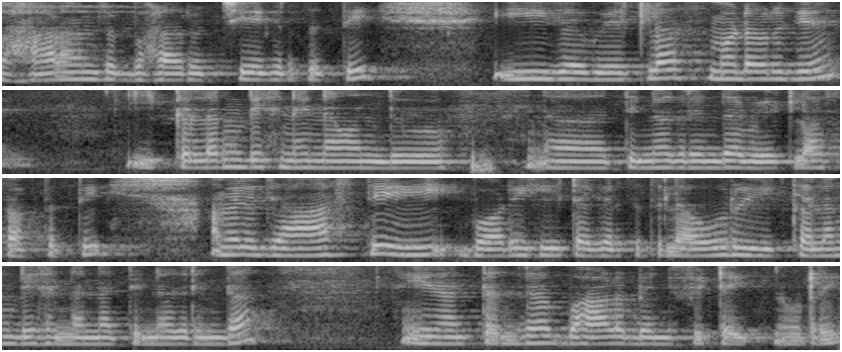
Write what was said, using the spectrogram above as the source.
ಬಹಳ ಅಂದ್ರೆ ಬಹಳ ರುಚಿಯಾಗಿರ್ತೈತಿ. ಈಗ ವೆಯ್ಟ್ ಲಾಸ್ ಮಾಡೋರಿಗೆ ಈ ಕಲ್ಲಂಗಡಿ ಹಣ್ಣಿನ ಒಂದು ತಿನ್ನೋದರಿಂದ ವೆಯ್ಟ್ ಲಾಸ್ ಆಗ್ತತಿ. ಆಮೇಲೆ ಜಾಸ್ತಿ ಬಾಡಿ ಹೀಟ್ ಆಗಿರ್ತೈತಿಲ್ಲ, ಅವರು ಈ ಕಲ್ಲಂಗಡಿ ಹಣ್ಣನ್ನು ತಿನ್ನೋದ್ರಿಂದ ಏನಂತಂದ್ರೆ ಭಾಳ ಬೆನಿಫಿಟ್ ಐತೆ ನೋಡ್ರಿ.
